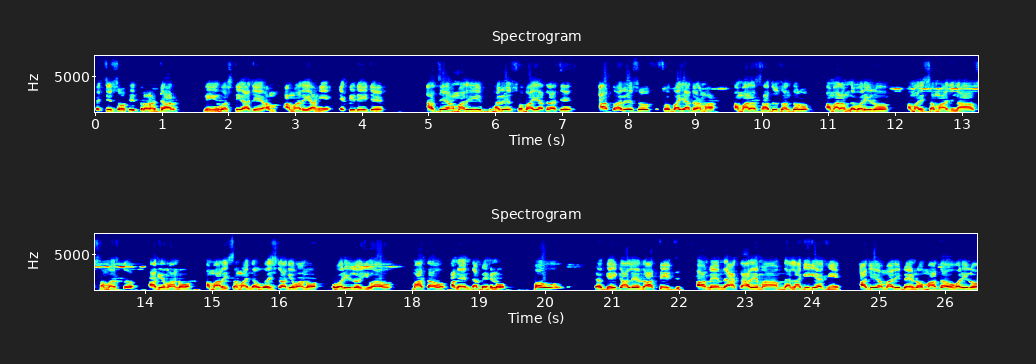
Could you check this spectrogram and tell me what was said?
પચીસો થી ત્રણ હજારની વસ્તી આજે અમારી અહીં એકઠી થઈ છે. આજે અમારી ભવ્ય શોભાયાત્રા છે, આ ભવ્ય શોભાયાત્રામાં અમારા સાધુ સંતો, અમારા અમને વડીલો, અમારી સમાજના સમસ્ત આગેવાનો, અમારી સમાજના વરિષ્ઠ આગેવાનો, વડીલો, યુવાઓ, માતાઓ અને બહેનો બહુ ગઈકાલે રાતથી જ અમે એમને આ કાર્યમાં અમને લાગી ગયા છીએ. આજે અમારી બહેનો માતાઓ વડીલો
